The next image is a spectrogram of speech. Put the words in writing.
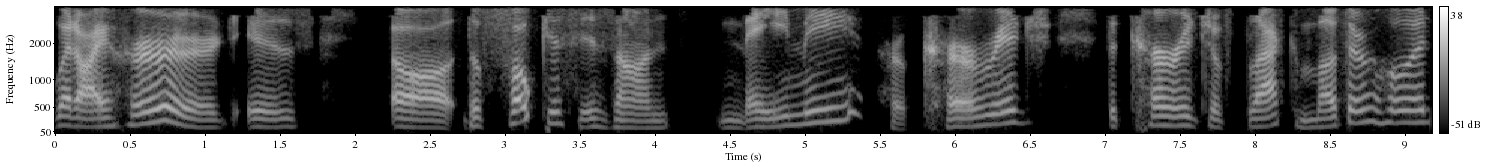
what I heard is uh, the focus is on Mamie, her courage, the courage of black motherhood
